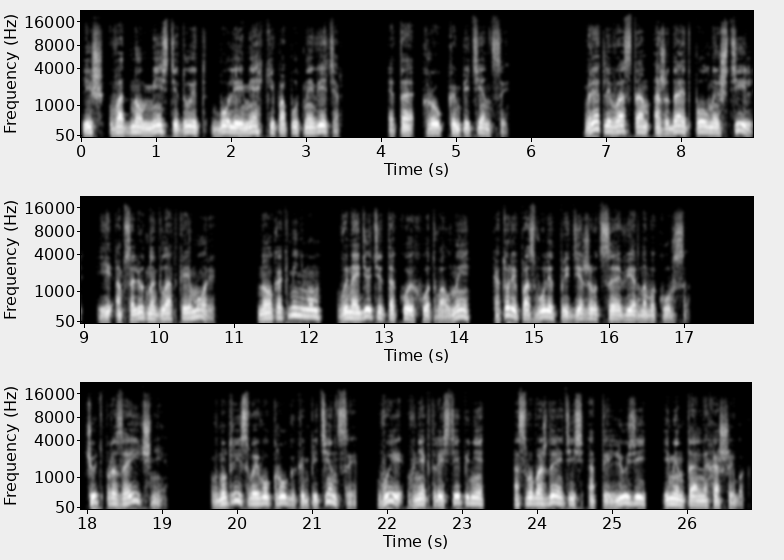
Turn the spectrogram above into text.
Лишь в одном месте дует более мягкий попутный ветер. Это круг компетенции. Вряд ли вас там ожидает полный штиль и абсолютно гладкое море, но как минимум вы найдете такой ход волны, который позволит придерживаться верного курса. Чуть прозаичнее, внутри своего круга компетенции вы в некоторой степени освобождаетесь от иллюзий и ментальных ошибок.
